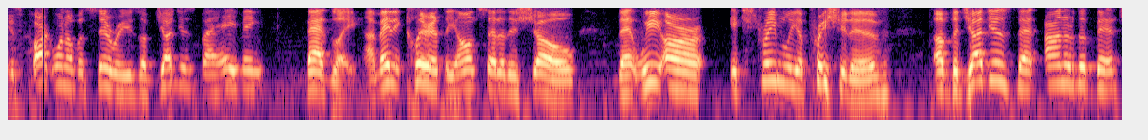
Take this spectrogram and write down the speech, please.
is part one of a series of judges behaving badly. I made it clear at the onset of this show that we are extremely appreciative of the judges that honor the bench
